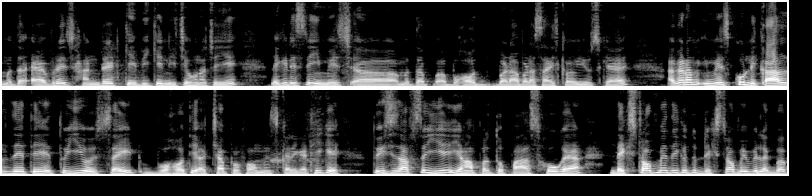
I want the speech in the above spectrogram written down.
मतलब एवरेज 100 के के नीचे होना चाहिए। लेकिन इसने इमेज आ, मतलब बहुत बड़ा बड़ा साइज़ का यूज़ किया है। अगर हम इमेज को निकाल देते हैं तो ये वेबसाइट बहुत ही अच्छा परफॉर्मेंस करेगा ठीक है? तो इस हिसाब से ये यहाँ पर तो पास हो गया। डेस्कटॉप में देखें तो डेस्कटॉप में भी लगभग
